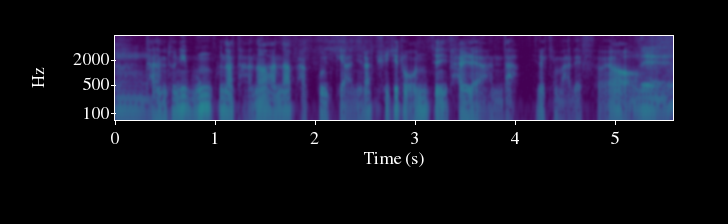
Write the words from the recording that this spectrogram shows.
음, 단순히 문구나 단어 하나 바꿀 게 아니라 취지를 온전히 살려야 한다. 이렇게 말했어요. 네.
